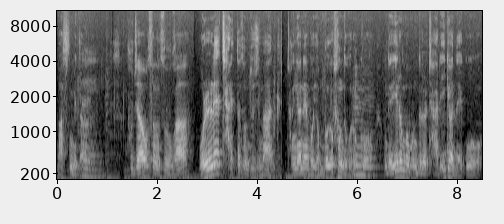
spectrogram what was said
맞습니다. 네. 구자욱 선수가 원래 잘했던 선수지만 작년에 뭐 연봉 협상도 그렇고 음. 근데 이런 부분들을 잘 이겨내고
